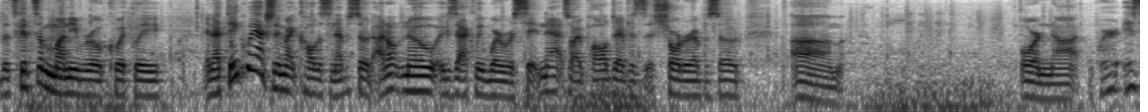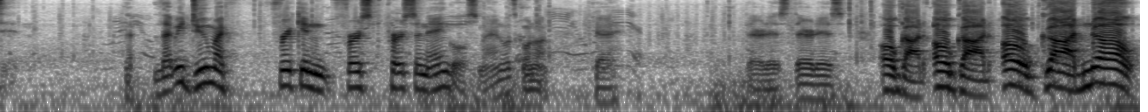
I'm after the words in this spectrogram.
let's get some money real quickly. And I think we actually might call this an episode. I don't know exactly where we're sitting at, so I apologize if it's a shorter episode. Um, or not. Where is it? Let, let me do my freaking first person angles, man. What's going on? Okay. There it is. There it is. Oh god. Oh god. Oh god. No.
